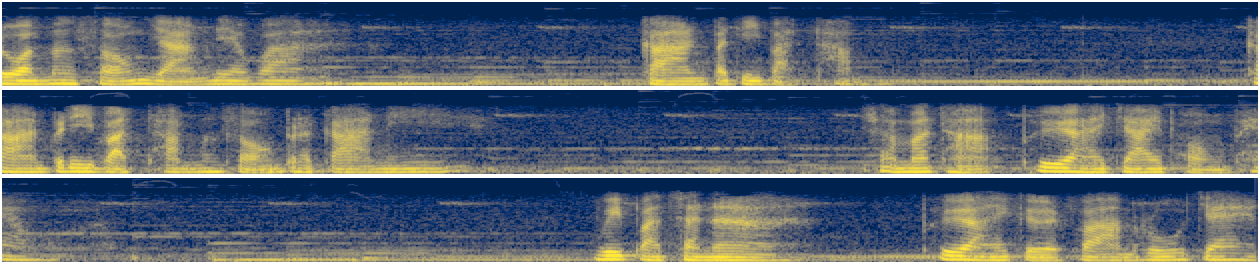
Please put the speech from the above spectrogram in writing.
รวมทั้งสองอย่างเรียกว่า การปฏิบัติธรรม การปฏิบัติธรรมทั้งสองประการนี้ สมถะเพื่อให้ใจผ่องแผ้ว วิปัสสนาเพื่อให้เกิดความรู้แจ้ง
